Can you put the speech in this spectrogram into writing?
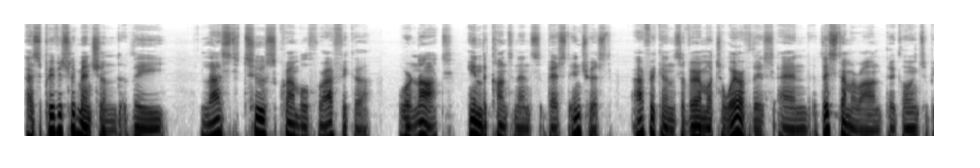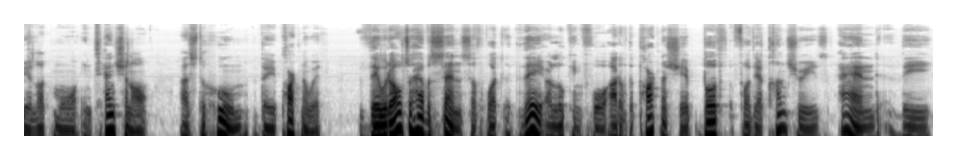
As previously mentioned, the last two scramble for Africa were not in the continent's best interest. Africans are very much aware of this, and this time around, they're going to be a lot more intentional as to whom they partner with. They would also have a sense of what they are looking for out of the partnership, both for their countries and the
